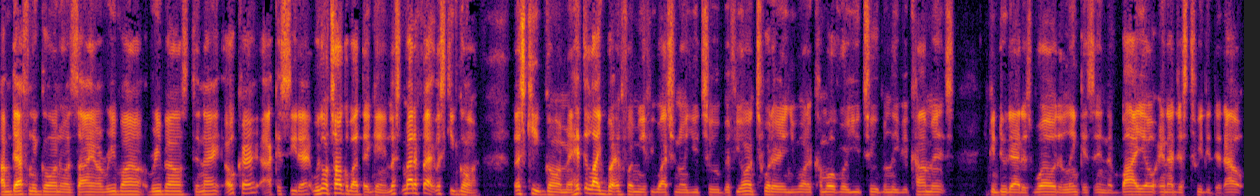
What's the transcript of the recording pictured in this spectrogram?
I'm definitely going on Zion rebound rebounds tonight. Okay, I can see that. We're gonna talk about that game. Let's matter of fact, let's keep going. Let's keep going, man. Hit the like button for me if you're watching on YouTube. If you're on Twitter and you want to come over YouTube and leave your comments, you can do that as well. The link is in the bio, and I just tweeted it out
